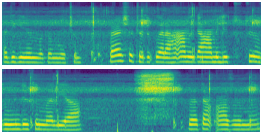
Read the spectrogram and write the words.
Hadi gelin bakalım geçin. Ver şu çocuklara hamile hamile tutuyorsun bir de şunları ya. Zaten ağzını.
